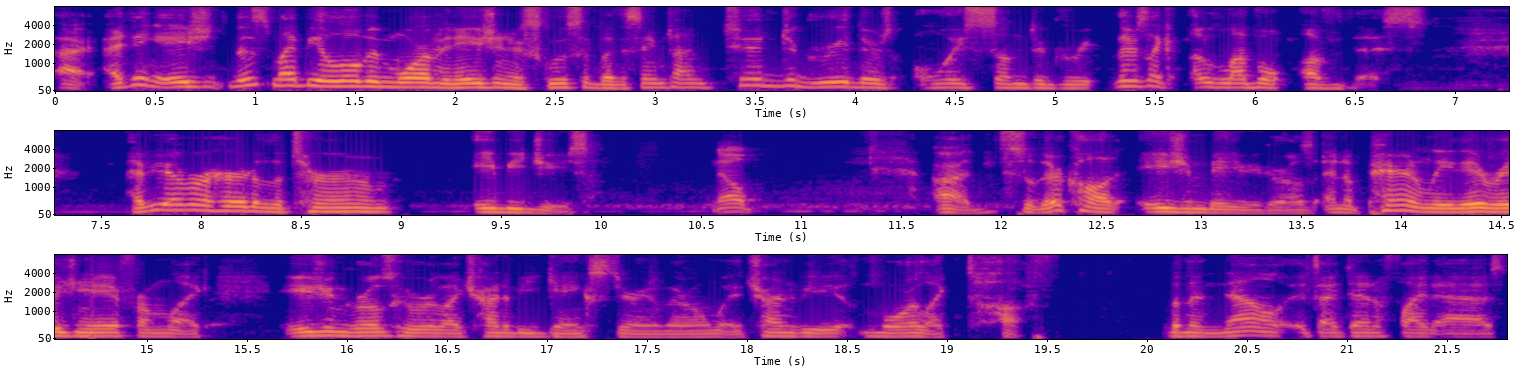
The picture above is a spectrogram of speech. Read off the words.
I, I think Asian. This might be a little bit more of an Asian exclusive, but at the same time, to a degree, there's always some degree. There's like a level of this. Have you ever heard of the term ABGs? Nope. All right, so they're called Asian baby girls, and apparently they originated from like Asian girls who were like trying to be gangster in their own way, trying to be more like tough. But then now it's identified as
